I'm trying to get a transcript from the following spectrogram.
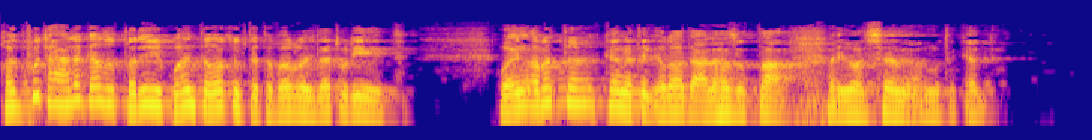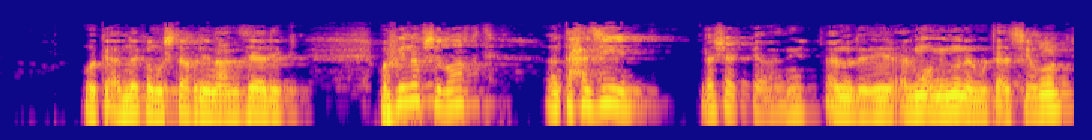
قد فتح لك هذا الطريق وأنت واقف تتفرج لا تريد. وإن أردت كانت الإرادة على هذا الضعف أيها السامع المتكلم. وكأنك مستغن عن ذلك. وفي نفس الوقت أنت حزين لا شك يعني المؤمنون المتأثرون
